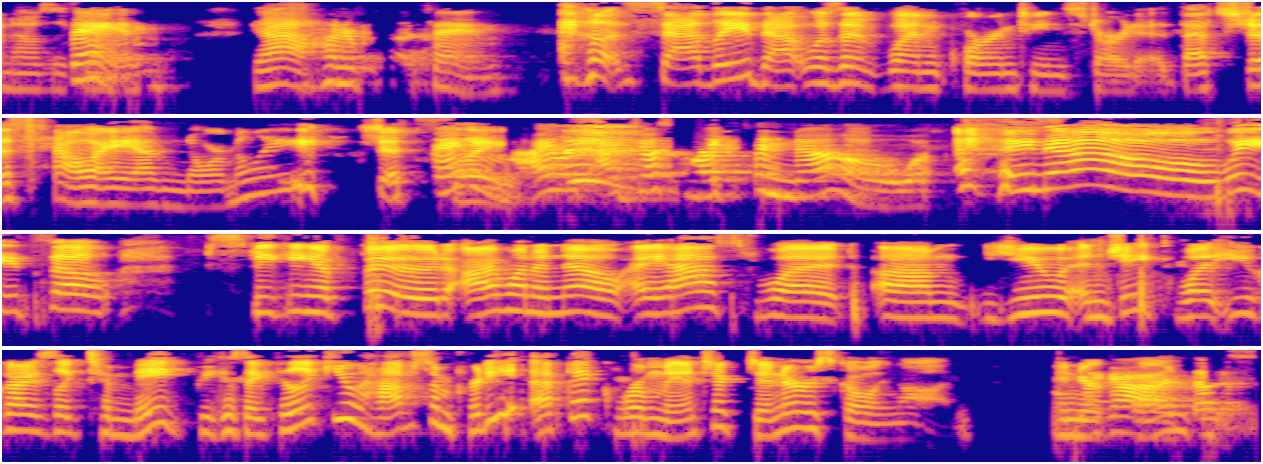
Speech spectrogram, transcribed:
And I was like, Same, yeah. hundred percent same. Sadly, that wasn't when quarantine started. That's just how I am normally. Just Same. like, I like. I just like to know. I know. Wait, so Speaking of food, I want to know. I asked what um, you and Jake, what you guys like to make, because I feel like you have some pretty epic romantic dinners going on in oh your God, that's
